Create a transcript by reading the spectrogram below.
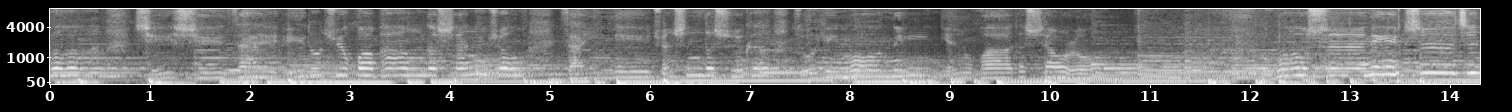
落，栖息在一朵菊花旁的山中，在你转身的时刻，足以模拟年华的笑容。我是你指尖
